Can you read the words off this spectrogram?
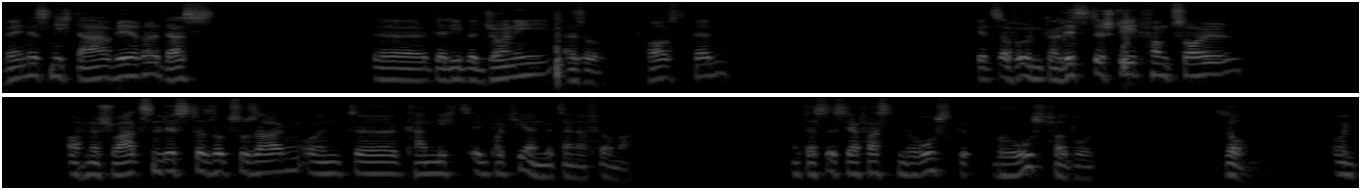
wenn es nicht da wäre, dass äh, der liebe Johnny, also Thorsten, jetzt auf irgendeiner Liste steht vom Zoll, auf einer schwarzen Liste sozusagen und äh, kann nichts importieren mit seiner Firma. Und das ist ja fast ein Berufs Berufsverbot. So, und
